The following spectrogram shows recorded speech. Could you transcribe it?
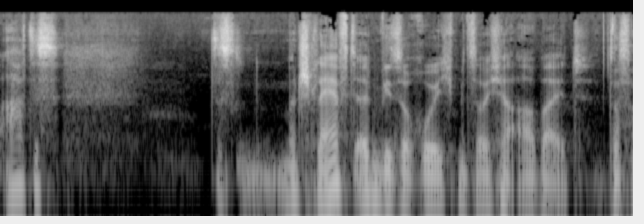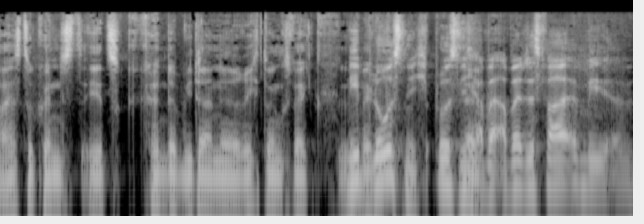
ach, das, das, man schläft irgendwie so ruhig mit solcher Arbeit. Das heißt, du könntest, jetzt könnte wieder eine Richtungsweg. Nee, bloß nicht, bloß nicht. Ja. Aber, aber das war irgendwie äh,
